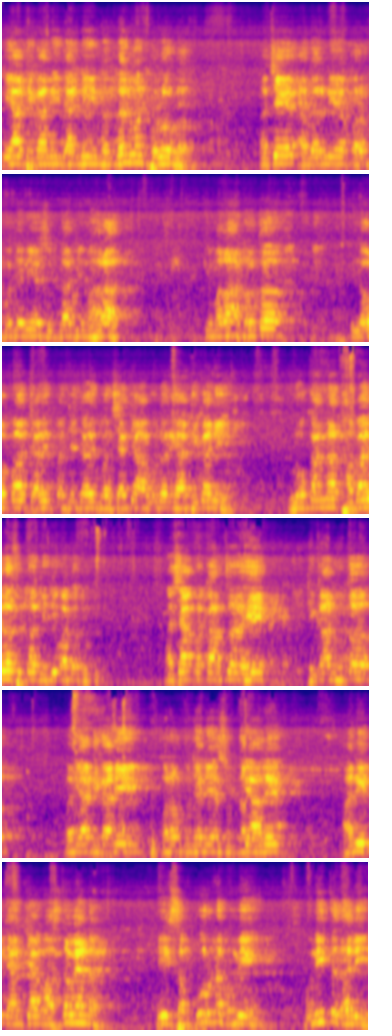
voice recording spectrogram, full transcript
की या ठिकाणी ज्यांनी नंदनवन फुलवलं असे आदरणीय परमपूजनीय सुद्धाजी महाराज की मला आठवतं जवळपास चाळीस पंचेचाळीस वर्षाच्या अगोदर या ठिकाणी लोकांना थांबायला सुद्धा भीती वाटत होती. अशा प्रकारचं हे ठिकाण होतं. पण या ठिकाणी परमपूजनीय सुद्धा आले आणि त्यांच्या वास्तव्यानं ही संपूर्ण भूमी पुनीत झाली.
